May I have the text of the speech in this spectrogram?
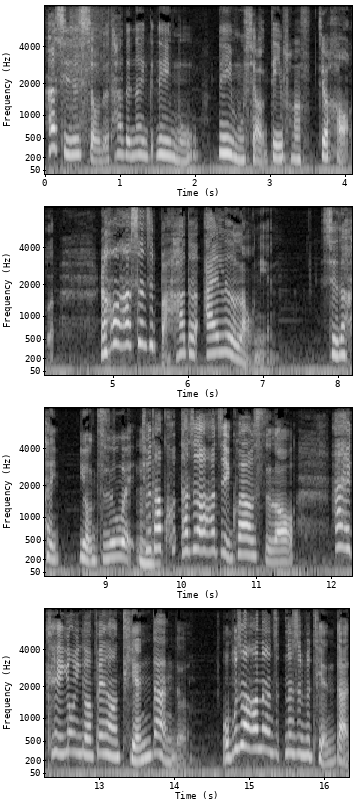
她其实守着她的那个那一亩那一亩小地方就好了，然后她甚至把她的哀乐老年写得很有滋味，就她快她知道她自己快要死了哦。他还可以用一个非常恬淡的，我不知道他那那是不是恬淡。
